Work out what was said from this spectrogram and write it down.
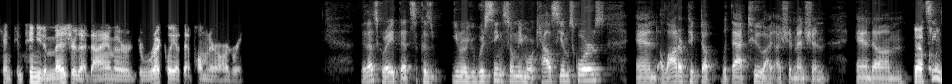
can continue to measure that diameter directly at that pulmonary artery. Yeah, that's great. That's because, you know, we're seeing so many more calcium scores, and a lot are picked up with that too, I, I should mention. And um, it seems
